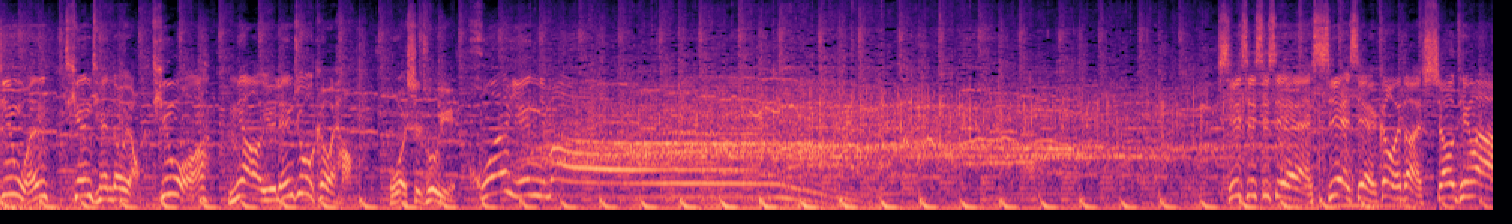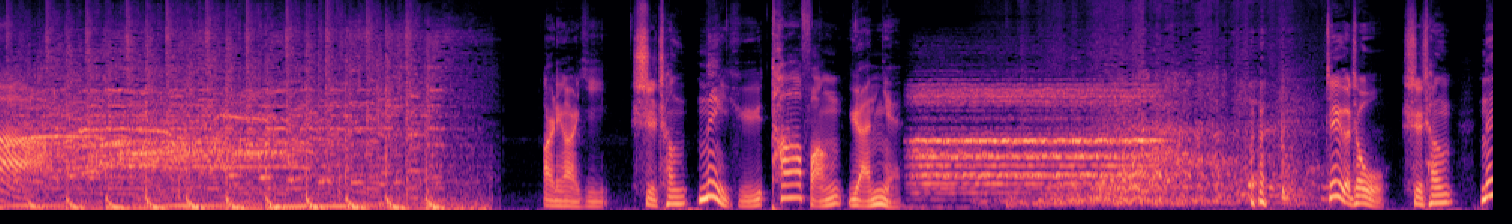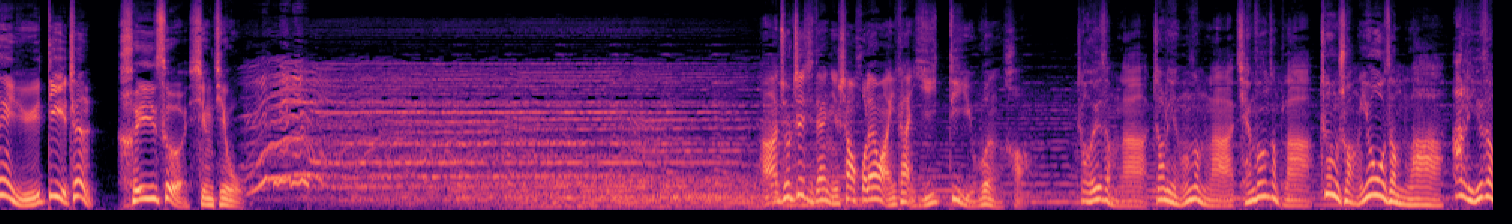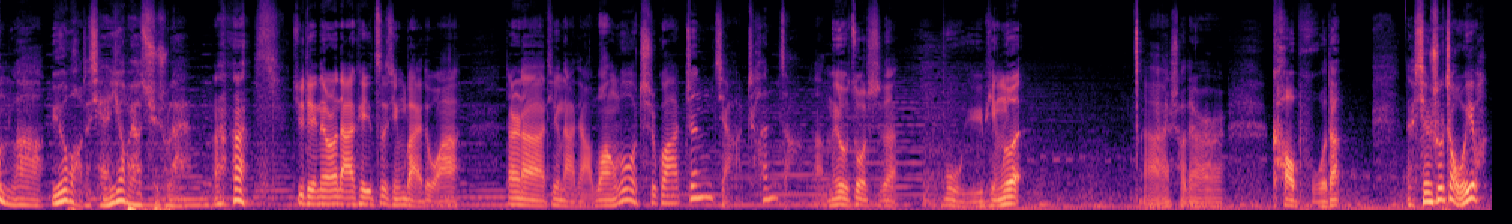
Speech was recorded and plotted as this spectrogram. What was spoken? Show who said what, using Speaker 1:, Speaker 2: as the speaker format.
Speaker 1: 新闻天天都有，听我妙语连珠。各位好，我是朱宇，欢迎你们！谢谢谢谢谢谢各位的收听啦！二零二一史称内娱塌房元年。这个周五史称内娱地震黑色星期五。啊，就这几天你上互联网一看，一地问号。赵薇怎么了？赵丽颖怎么了？钱枫怎么了？郑爽又怎么了？阿里怎么了？余额宝的钱要不要取出来？啊哈，具体内容大家可以自行百度啊。但是呢，提醒大家，网络吃瓜真假掺杂啊，没有坐实的不予评论。啊，说点靠谱的。那先说赵薇吧，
